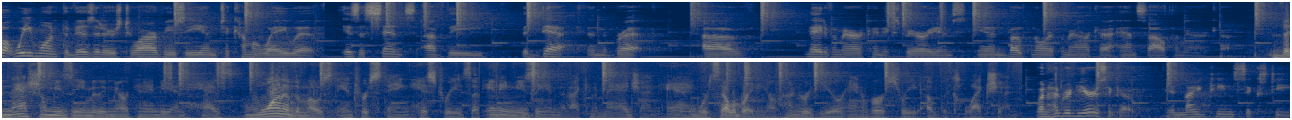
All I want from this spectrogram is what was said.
What we want the visitors to our museum to come away with is a sense of the, the depth and the breadth of Native American experience in both North America and South America. The National Museum of the American Indian has one of the most interesting histories of any museum that I can imagine, and we're celebrating our 100 year anniversary of the collection. 100 years ago, in 1916,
